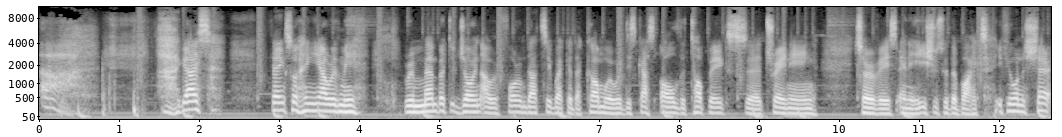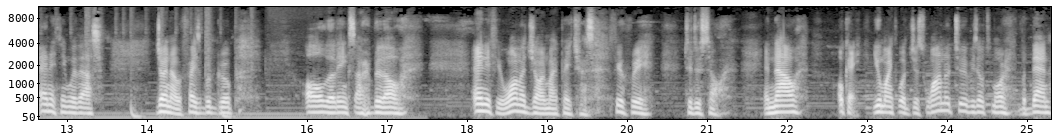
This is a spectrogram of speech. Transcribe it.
Ah. Guys, thanks for hanging out with me. Remember to join our forum.sickbiker.com where we discuss all the topics, uh, training, service, any issues with the bikes. If you want to share anything with us, join our Facebook group. All the links are below. And if you want to join my patrons, feel free to do so. And now, okay, you might watch just one or two episodes more, but then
